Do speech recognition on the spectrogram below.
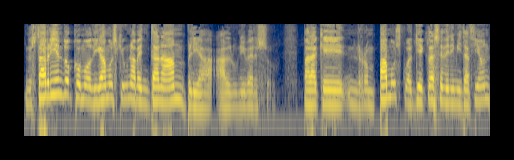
nos está abriendo como digamos que una ventana amplia al universo, para que rompamos cualquier clase de limitación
